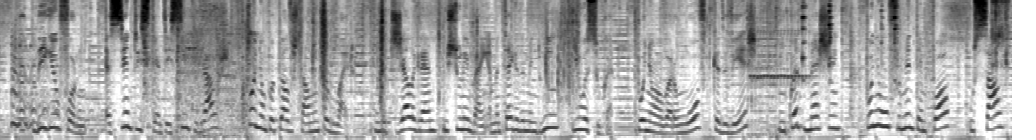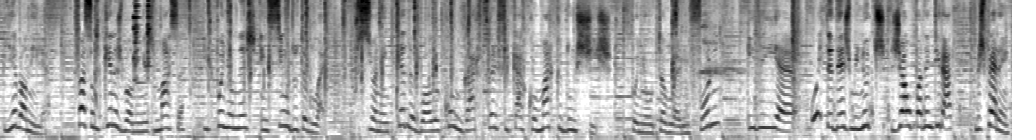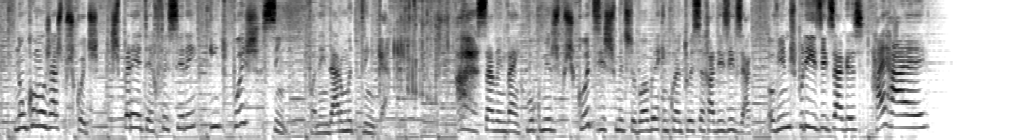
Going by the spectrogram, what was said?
Liguem o forno a 175 graus, ponham papel vegetal num tabuleiro. Numa tigela grande, misturem bem a manteiga de amendoim e o açúcar. Ponham agora um ovo de cada vez. Enquanto mexem, ponham o fermento em pó, o sal e a baunilha. Façam pequenas bolinhas de massa e ponham-nas em cima do tabuleiro. Pressionem cada bola com um garfo para ficar com a marca de um X. Ponham o tabuleiro no forno e daí a 8 a 10 minutos já o podem tirar. Mas esperem, não comam já os biscoitos. Esperem até arrefecerem e depois, sim, podem dar uma trinca. Ah, sabem bem, vou comer os biscoitos e as sementes de abóbora enquanto ouço a rádio zigzag. Ouvimos por aí, zigzaggers. Hi, hi!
